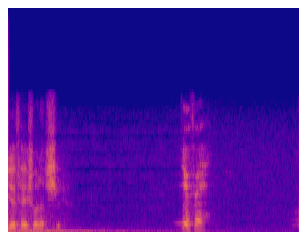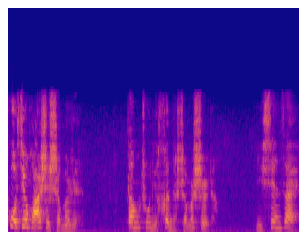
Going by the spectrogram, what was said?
岳飞说的是。岳飞。霍君华是什么人？当初你恨他什么似的？你现在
